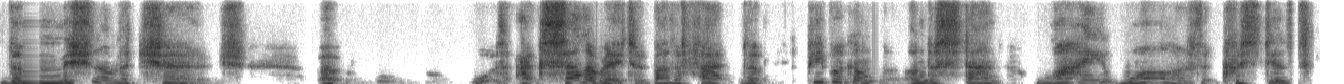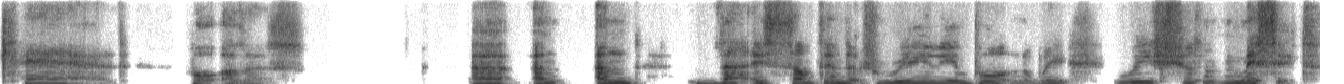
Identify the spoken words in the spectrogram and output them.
the mission of the church uh, was accelerated by the fact that people can understand why it was that Christians cared for others. Uh, and and that is something that's really important. We we shouldn't miss it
